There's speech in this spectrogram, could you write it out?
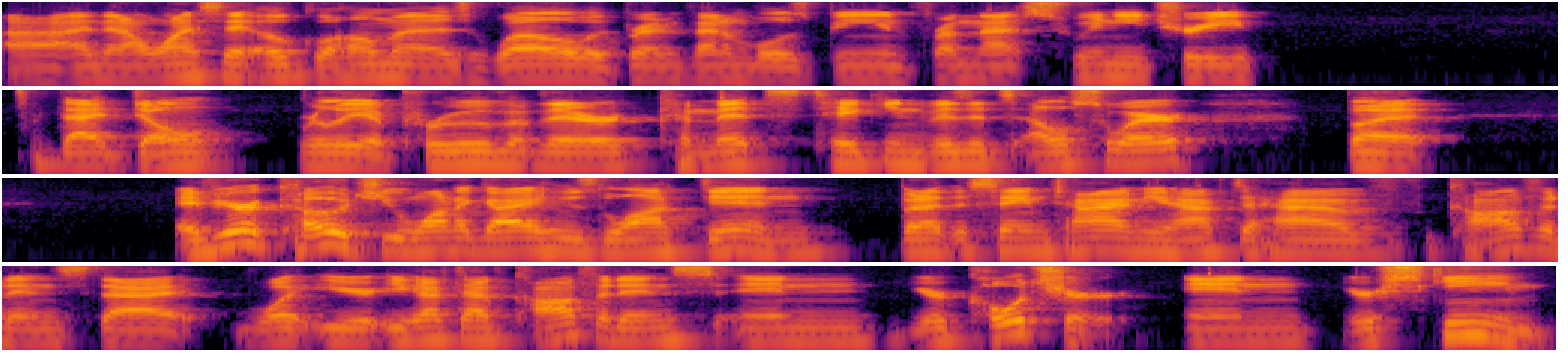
Uh, and then I want to say Oklahoma as well, with Brent Venables being from that Swinney tree that don't really approve of their commits taking visits elsewhere. But if you're a coach, you want a guy who's locked in, but at the same time, you have to have confidence that what you're you have to have confidence in your culture, in your scheme,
